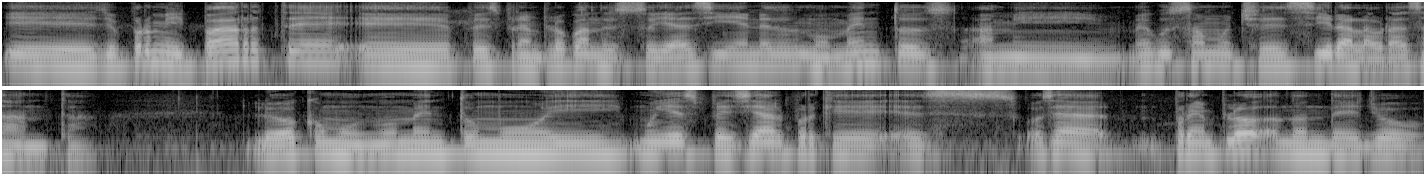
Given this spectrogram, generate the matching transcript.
Eh, yo por mi parte, eh, pues por ejemplo cuando estoy así en esos momentos, a mí me gusta mucho es ir a la hora santa. Luego como un momento muy, muy especial porque es, o sea, por ejemplo, donde yo,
